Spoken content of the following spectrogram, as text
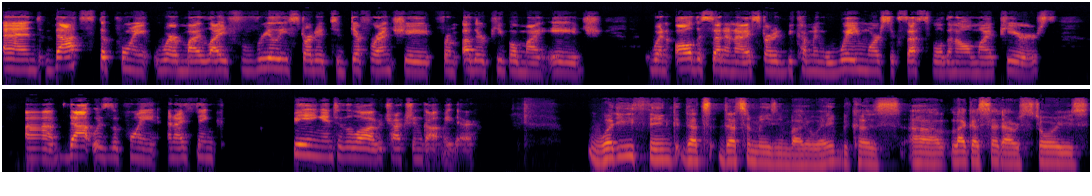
And that's the point where my life really started to differentiate from other people my age when all of a sudden I started becoming way more successful than all my peers. Uh, that was the point. and I think being into the law of attraction got me there. What do you think? That's that's amazing, by the way, because uh, like I said, our stories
